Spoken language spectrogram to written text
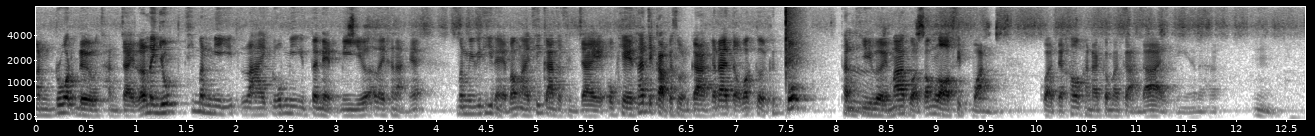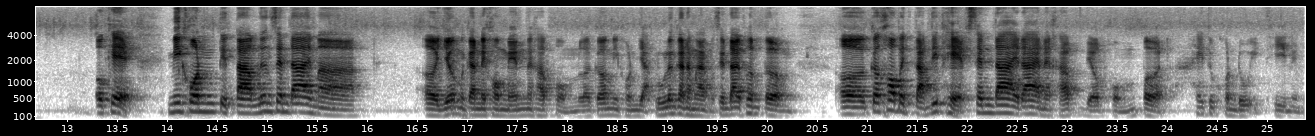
มันรวดเร็วทันใจ แล้วในยุคที่มันมีไลน์กรุ๊ปมีอินเทอร์เน็ตมีเยอะอะไรขนาดเนี้ยมันมีวิธีไหนบ้างไหมที่การตัดสินใจโอเค ถ้าจะกลับไปส่วนกลางก็ได้แต่ว่าเกิดขึ้นปุ๊บทันทีเลยมากกว่าต้องรอสิบวัน กว่าจะเข้าคณะกรรมการได้อย่างเงี้ยนะฮะอืมโอเค มีคนติดตามเรื่องเส้นด้ายมาเออเยอะเหมือนกันในคอมเมนต์นะครับผมแล้วก็มีคนอยากรู้เรื่องการทำงานของเส้นด้ายเพิ่มเติม เออก็เข้าไปติดตามที่เพจเส้นได้ได้นะครับ เดี๋ยวผมเปิดให้ทุกคนดูอีกทีหนึ่ง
